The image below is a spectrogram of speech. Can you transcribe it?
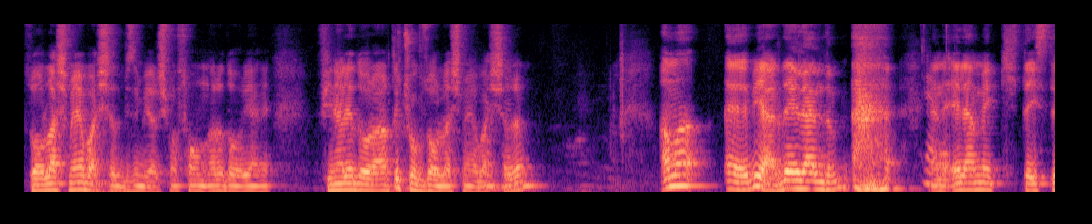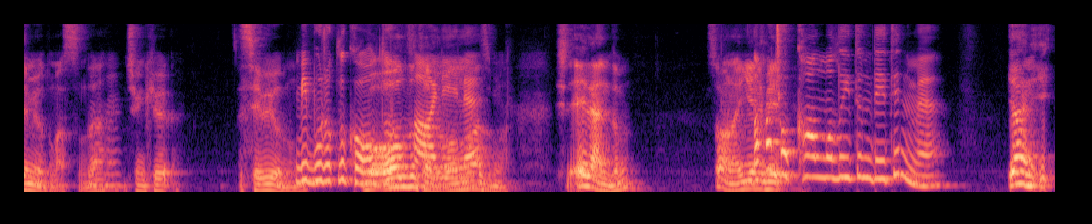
zorlaşmaya başladı bizim yarışma sonlara doğru yani finale doğru artık çok zorlaşmaya başladı. Ama e, bir yerde elendim. yani Evet. elenmek de istemiyordum aslında. Çünkü seviyordum. Bir burukluk Bu oldu, oldu tabii haliyle. olmaz mı? İşte eğlendim. Sonra yeni Daha bir... çok kalmalıydım dedin mi? Yani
